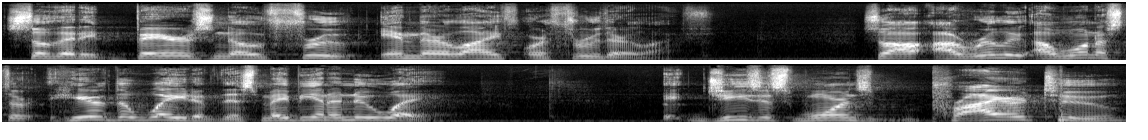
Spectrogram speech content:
so that it bears no fruit in their life or through their life. So I, I really I want us to hear the weight of this, maybe in a new way. It, Jesus warns prior to,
